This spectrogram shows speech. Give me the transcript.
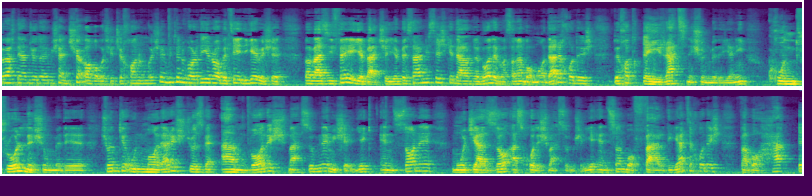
و وقتی هم جدایی میشن چه آقا باشه چه خانم باشه می‌تونه وارد یه رابطه دیگه بشه و وظیفه یه بچه یه پسر نیستش که در قبال مثلا با مادر خودش بخواد غیرت نشون بده. یعنی کنترل نشون بده چون که اون مادرش جزو اموالش محسوب نمیشه. یک انسان مجزا از خودش محسوب میشه. یه انسان با فردیت خودش و با حق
